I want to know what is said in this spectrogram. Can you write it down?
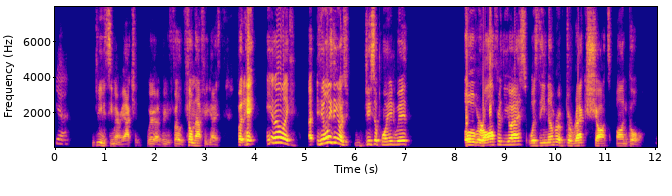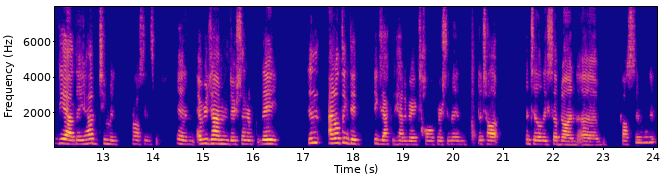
Yeah. You can even see my reaction. We're going to film, film that for you guys. But hey, you know, like uh, the only thing I was disappointed with overall for the U.S. was the number of direct shots on goal. Yeah, they had too many crosses, and every time their center, they didn't. I don't think they exactly had a very tall person in the top until they subbed on um Costa. Was it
